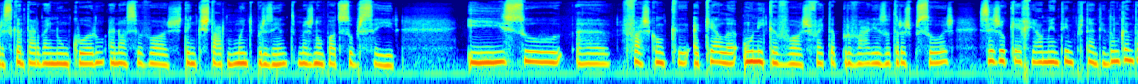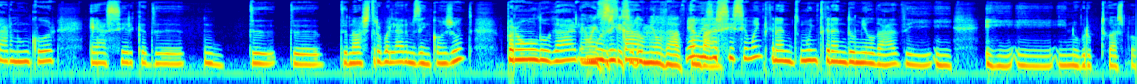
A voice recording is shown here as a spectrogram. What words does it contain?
para se cantar bem num coro, a nossa voz tem que estar muito presente, mas não pode sobressair. E isso uh, faz com que aquela única voz feita por várias outras pessoas seja o que é realmente importante. Então, cantar num coro é acerca de, de, de, de nós trabalharmos em conjunto para um lugar é um musical. exercício de humildade é também. um exercício muito grande muito grande de humildade e, e, e, e no grupo de gospel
